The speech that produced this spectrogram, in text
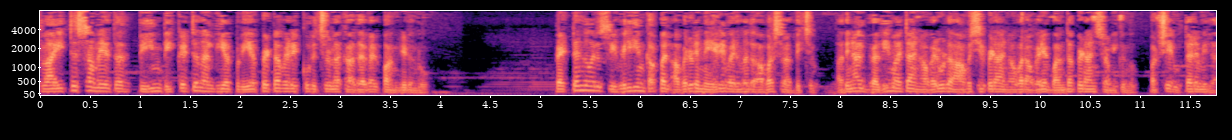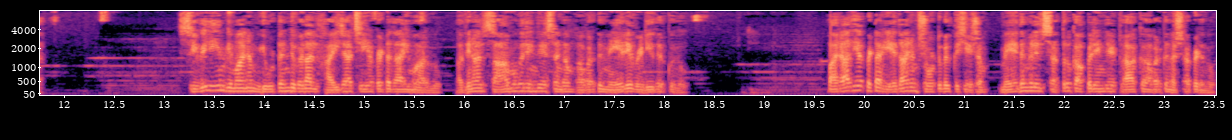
ഫ്ലൈറ്റ് സമയത്ത് ടീം ടിക്കറ്റ് നൽകിയ പ്രിയപ്പെട്ടവരെക്കുറിച്ചുള്ള കഥകൾ പങ്കിടുന്നു. പെട്ടെന്ന് ഒരു സിവിലിയൻ കപ്പൽ അവരുടെ നേരെ വരുന്നത് അവർ ശ്രദ്ധിച്ചു. അതിനാൽ ഗതി മാറ്റാൻ അവരോട് ആവശ്യപ്പെടാൻ അവർ അവരെ ബന്ധപ്പെടാൻ ശ്രമിക്കുന്നു. പക്ഷേ ഉത്തരമില്ല. സിവിലിയൻ വിമാനം മ്യൂട്ടന്റുകളാൽ ഹൈജാക്ക് ചെയ്യപ്പെട്ടതായി മാറുന്നു. അതിനാൽ സാമൂഹ്യ സംഘം അവർക്ക് നേരെ വെടിയുതിർക്കുന്നു. പരാജയപ്പെട്ട ഏതാനും ഷോട്ടുകൾക്ക് ശേഷം മേഘങ്ങളിൽ ശത്രു കപ്പലിന്റെ ട്രാക്ക് അവർക്ക് നഷ്ടപ്പെടുന്നു.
